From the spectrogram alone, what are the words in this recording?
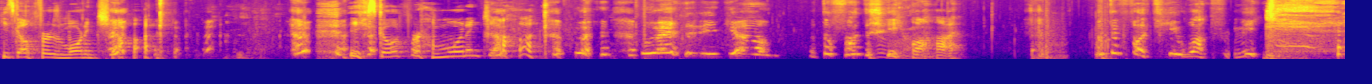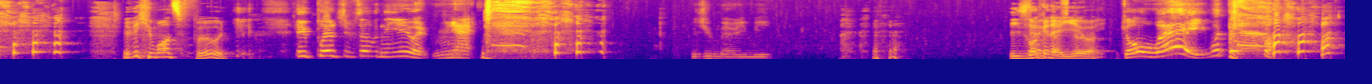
He's going for his morning jog. he's going for a morning jog. Where did he go? What the fuck does he want? What the fuck do you want from me? Maybe he wants food. He punched himself in the ear and went, nah. Would you marry me? He's Kevin, looking go at you. Go away! What the fuck?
